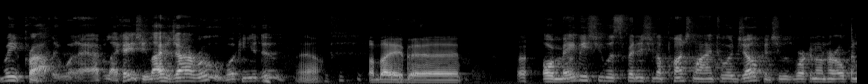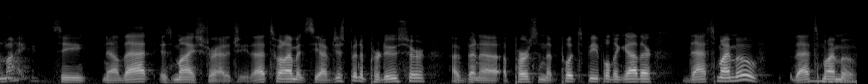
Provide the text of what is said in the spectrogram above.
We probably would have. Like, hey, she likes Ja Rule. What can you do? Yeah. A baby. Or maybe she was finishing a punchline to a joke and she was working on her open mic. See, now that is my strategy. That's what I'm at. See, I've just been a producer. I've been a, a person that puts people together. That's my move. That's my move.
